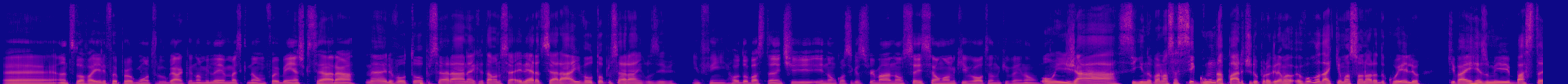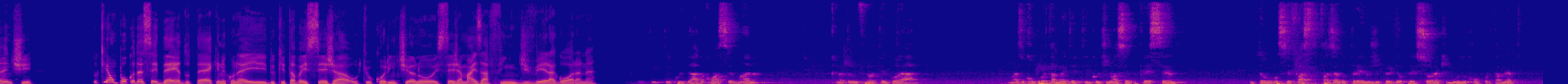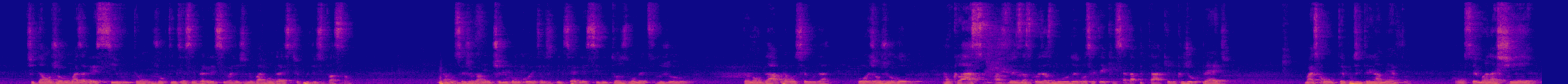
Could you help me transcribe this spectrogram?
É, antes do Havaí ele foi para algum outro lugar que eu não me lembro, mas que não foi bem, acho que Ceará. Não, ele voltou pro Ceará, né? Que ele tava no Ceará. Ele era do Ceará e voltou pro Ceará, inclusive. Enfim, rodou bastante e não conseguiu se firmar. Não sei se é um nome que volta ano que vem, não. Bom, e já seguindo para nossa segunda parte do programa, eu vou rodar aqui uma sonora do Coelho que vai resumir bastante do que é um pouco dessa ideia do técnico, né? E do que talvez seja o que o corintiano esteja mais afim de ver agora, né? A gente tem que ter cuidado com a semana, porque nós estamos no final de temporada. Mas o comportamento ele tem que continuar sempre crescendo. Então, você faz, fazendo treinos de perder o pressora que muda o comportamento, te dá um jogo mais agressivo. Então, o jogo tem que ser sempre agressivo. A gente não vai mudar esse tipo de situação. Para você jogar num time como o Corinthians, você tem que ser agressivo em todos os momentos do jogo. Então, não dá para você mudar. Hoje é um jogo, é um clássico. Às vezes as coisas mudam e você tem que se adaptar àquilo que o jogo pede. Mas com o tempo de treinamento, com semana cheia,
